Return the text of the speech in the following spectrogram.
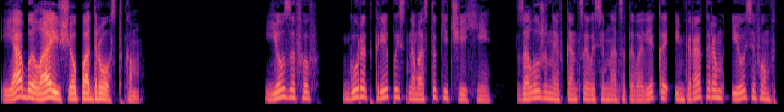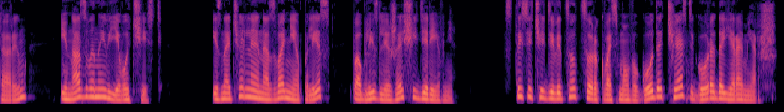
я была еще подростком. Йозефов Город-крепость на востоке Чехии, заложенный в конце XVIII века императором Иосифом II и названный в его честь. Изначальное название Плес по близлежащей деревне. С 1948 года часть города Яромерш.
